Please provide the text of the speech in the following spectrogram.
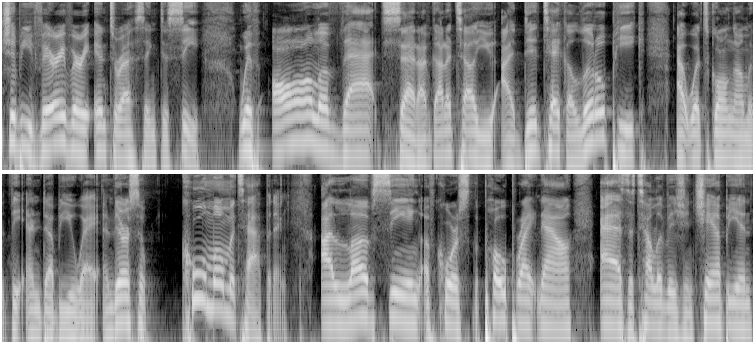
should be very, very interesting to see. With all of that said, I've got to tell you, I did take a little peek at what's going on with the NWA, and there are some cool moments happening. I love seeing, of course, the Pope right now as a television champion.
